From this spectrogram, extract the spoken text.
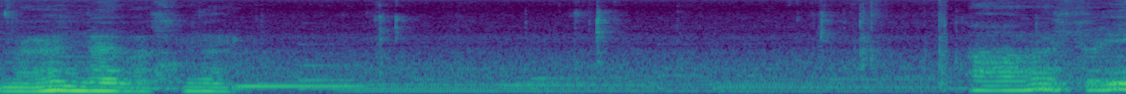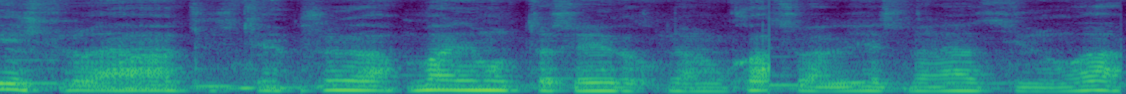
悩んじゃいますね。あの人いい人だなって言ってそれが生まれ持った性格なのか悪いやつだなっていうのは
